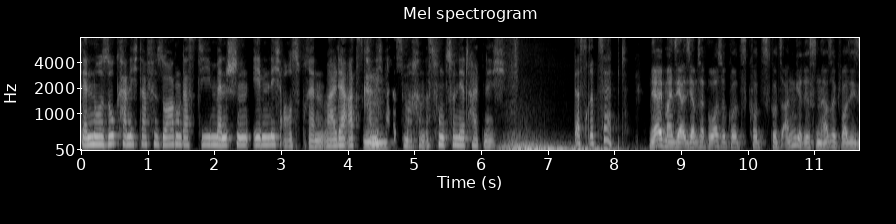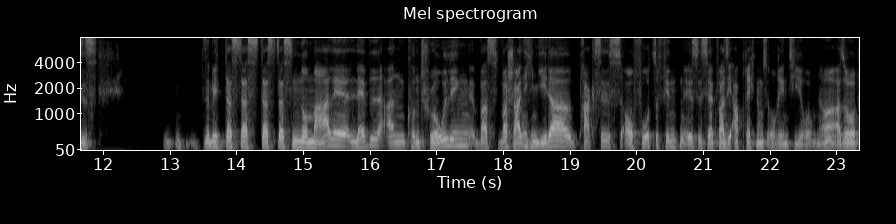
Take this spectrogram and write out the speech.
denn nur so kann ich dafür sorgen, dass die Menschen eben nicht ausbrennen, weil der Arzt kann nicht mhm. alles machen. Das funktioniert halt nicht. Das Rezept. Ja, ich meine, Sie, Sie haben es ja vorher so kurz, kurz, kurz angerissen, also quasi dieses dass das, das, das normale Level an Controlling, was wahrscheinlich in jeder Praxis auch vorzufinden ist, ist ja quasi Abrechnungsorientierung. Ne? Also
